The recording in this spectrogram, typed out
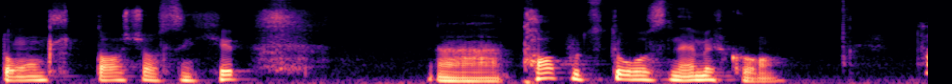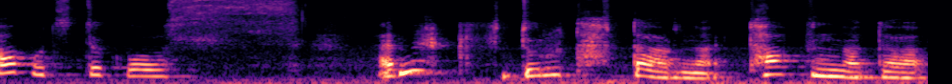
дундалт доош болсон гэхээр а топ үздэг улс нь Америк уу? Топ үздэг улс Америк 4 5 та орно. Топ нь одоо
